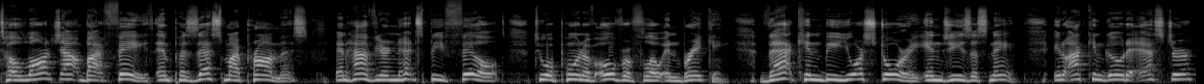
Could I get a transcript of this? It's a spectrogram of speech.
to launch out by faith and possess my promise and have your nets be filled to a point of overflow and breaking. That can be your story in Jesus' name. You know, I can go to Esther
